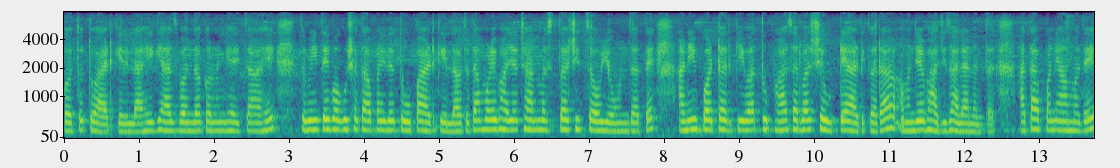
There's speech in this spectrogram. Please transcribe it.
करतो तो ॲड केलेला आहे. गॅस बंद करून घ्यायचा आहे. तुम्ही इथे बघू शकता आपण इथे तूप ॲड केला होता. त्यामुळे भाज्या छान मस्त अशी चव येऊन जाते. आणि बटर किंवा तूप हा सर्वात शेवटी ॲड करा म्हणजे भाजी झाल्यानंतर. आता आपण यामध्ये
